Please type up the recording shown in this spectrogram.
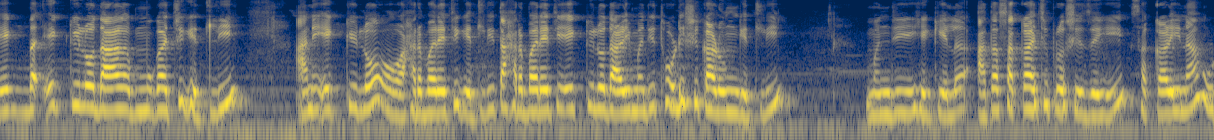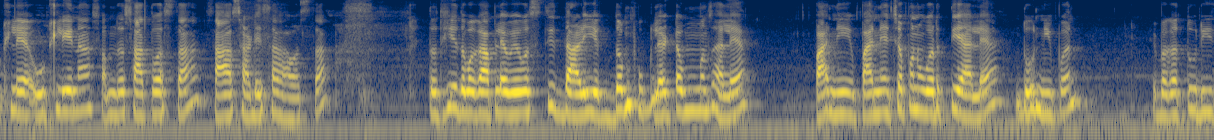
एक दा एक किलो डाळ मुगाची घेतली. आणि एक किलो हरभऱ्याची घेतली. तर हरभऱ्याची एक किलो डाळीमध्ये थोडीशी काढून घेतली. म्हणजे हे केलं. आता सकाळची प्रोसेस आहे ही. सकाळी ना उठल्या उठले ना समजा सात वाजता सहा साडेसहा वाजता. तर हे बघा आपल्या व्यवस्थित डाळी एकदम फुगल्या टम्म झाल्या. पाणी पाण्याच्या पण वरती आल्या दोन्ही पण. हे बघा तुरी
